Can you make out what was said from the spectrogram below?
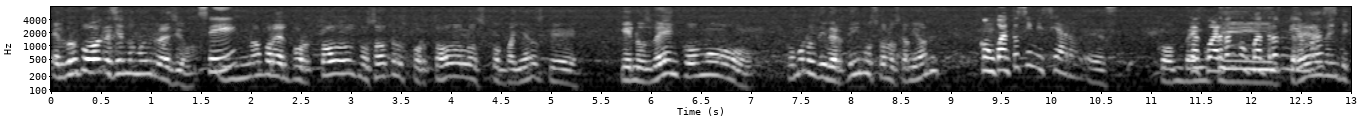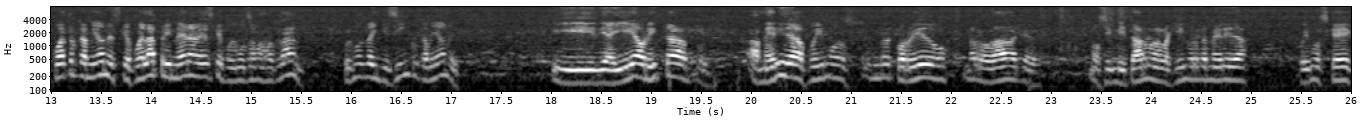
El grupo va creciendo muy recio. Sí. No por él, por todos nosotros, por todos los compañeros que, que nos ven cómo, cómo nos divertimos con los camiones. ¿Con cuántos iniciaron? Es, con ¿Se acuerdan con cuántos 23, miembros? 24 camiones, que fue la primera vez que fuimos a Mazatlán. Fuimos 25 camiones. Y de ahí ahorita pues, a Mérida fuimos un recorrido, una rodada que nos invitaron a la King de Mérida. Fuimos que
